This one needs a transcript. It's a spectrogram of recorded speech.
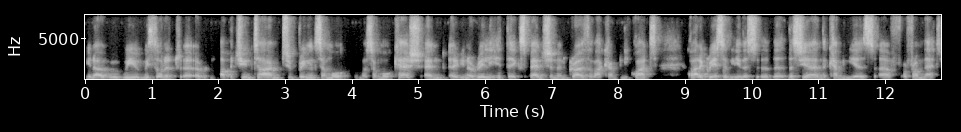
you know, we, we thought it uh, an opportune time to bring in some more some more cash and uh, you know really hit the expansion and growth of our company quite quite aggressively this uh, this year and the coming years uh, from that.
